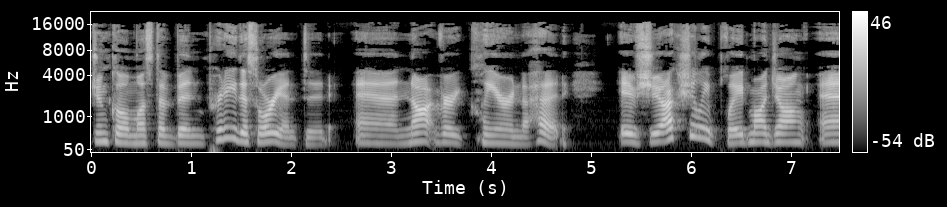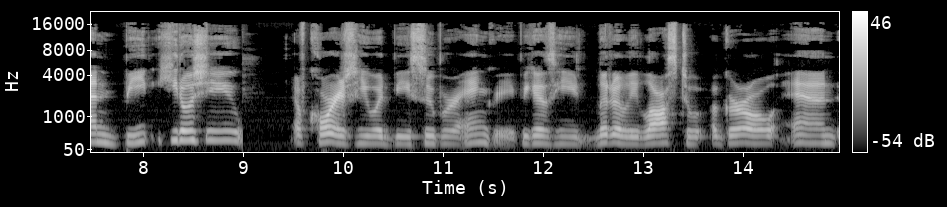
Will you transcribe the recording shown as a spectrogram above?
Junko must have been pretty disoriented and not very clear in the head. If she actually played Mahjong and beat Hiroshi, of course he would be super angry because he literally lost to a girl and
